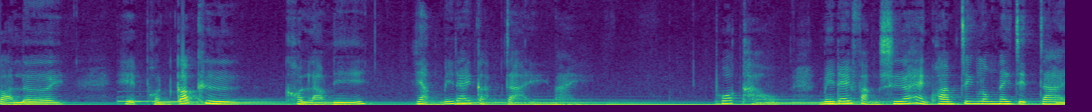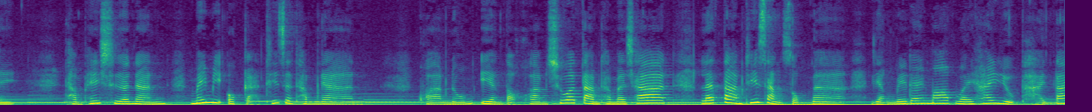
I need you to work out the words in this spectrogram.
ก่อนเลย เหตุผลก็คือ คนเหล่านี้ ยังไม่ได้กลับใจใหม่ พวกเขาไม่ได้ฝังเชื้อแห่งความจริงลงในจิตใจทำให้เชื้อนั้นไม่มีโอกาสที่จะทำงาน ความโน้มเอียงต่อความชั่วตามธรรมชาติ และตามที่สั่งสมมายังไม่ได้มอบไว้ให้อยู่ภายใต้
